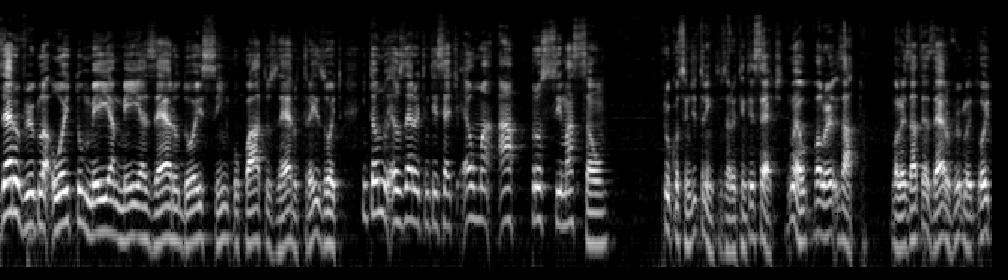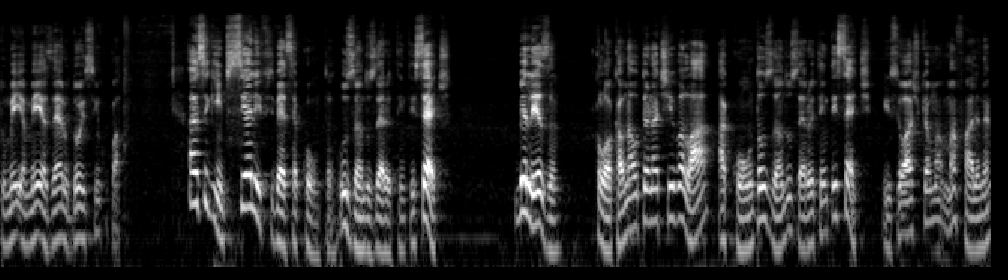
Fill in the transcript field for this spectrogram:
0,8660254038. Então, o 0,87 é uma aproximação para o cosseno de 30, o 0,87. Não é o valor exato. O valor exato é 0,86602540. Aí é o seguinte, se ele fizesse a conta usando o 0,87, beleza, coloca na alternativa lá a conta usando o 0,87. Isso eu acho que é uma, uma falha, né?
